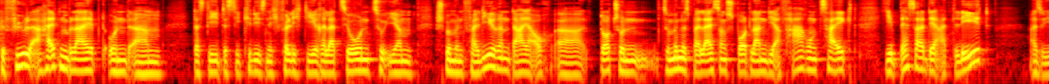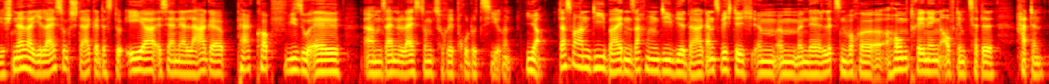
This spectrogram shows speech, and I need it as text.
Gefühl erhalten bleibt und ähm, dass die, dass die Kiddies nicht völlig die Relation zu ihrem Schwimmen verlieren, da ja auch äh, dort schon zumindest bei Leistungssportlern die Erfahrung zeigt, je besser der Athlet, also je schneller, je leistungsstärker, desto eher ist er in der Lage, per Kopf visuell ähm, seine Leistung zu reproduzieren. Ja, das waren die beiden Sachen, die wir da ganz wichtig im, im, in der letzten Woche Home Training auf dem Zettel hatten.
